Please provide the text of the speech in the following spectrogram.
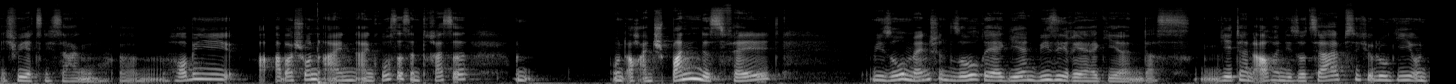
ich will jetzt nicht sagen ähm, Hobby, aber schon ein, ein großes Interesse und, und auch ein spannendes Feld, wieso Menschen so reagieren, wie sie reagieren. Das geht dann auch in die Sozialpsychologie und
